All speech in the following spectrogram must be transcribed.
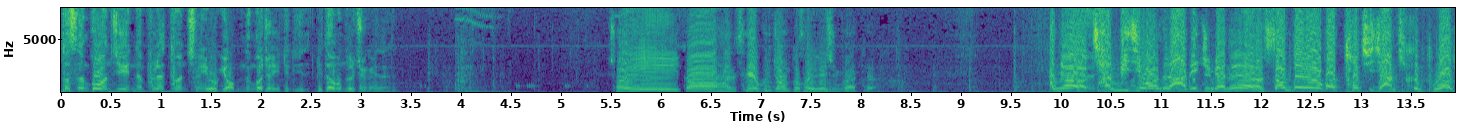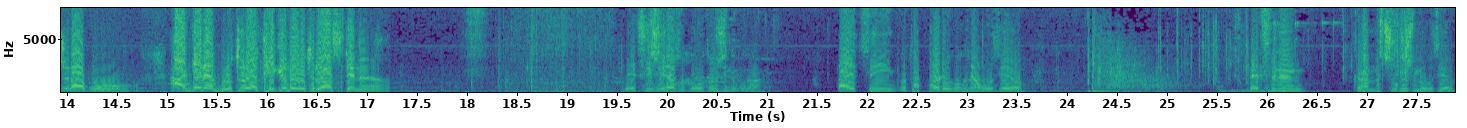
부터슨 고원지에 있는 플래톤 지금 여기 없는 거죠 이 리- 리더분들 중에는 저희가 한 세 분 정도 거의 계신 것 같아요. 아니요 장비 지원을 안 해주면은 썬더러가 터지지 않게끔 도와주라고 안 되면 못 들어 대규모로 들어왔을 때는 렉스시라서 못 오시는구나. 라이트닝도 다 버리고 그냥 오세요. 맥스는 그나마 죽으시면 오세요.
